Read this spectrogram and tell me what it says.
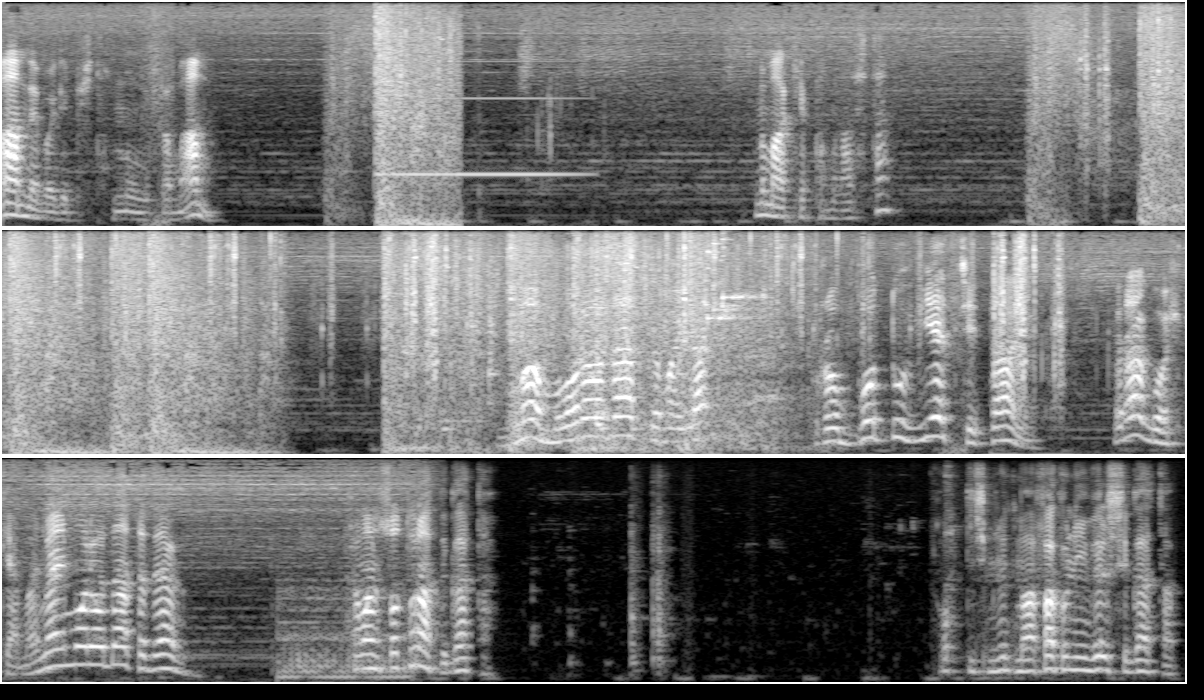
Mam nevoie de piștă. Nu, că mam. Nu mă achepăm la asta. Mă, mor odată, mai la... Robotul vieții tale. Dragoș cheamă, mai mori odată, drag. Că m-am soturat, gata. 18 minute, mă fac un nivel și gata.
